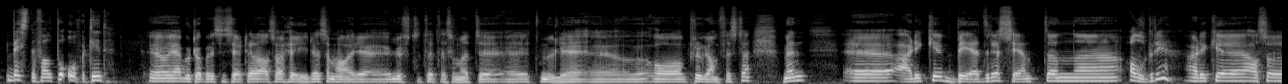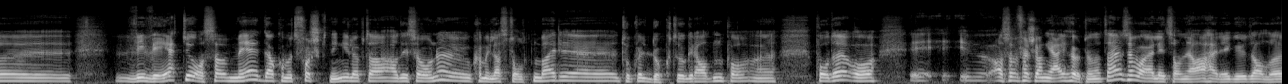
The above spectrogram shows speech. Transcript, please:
i beste fall på overtid. Jeg burde ha presisert det. altså Høyre som har eh, luftet dette som et, et mulig eh, å programfeste. Men eh, er det ikke bedre sent enn eh, aldri? Er det ikke Altså vi vet jo også mer, det har kommet forskning i løpet av disse årene. Camilla Stoltenberg eh, tok vel doktorgraden på, eh, på det. og eh, altså Første gang jeg hørte om dette, her, så var jeg litt sånn ja, herregud, alle,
